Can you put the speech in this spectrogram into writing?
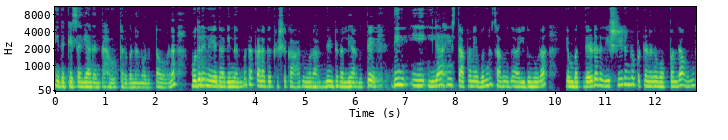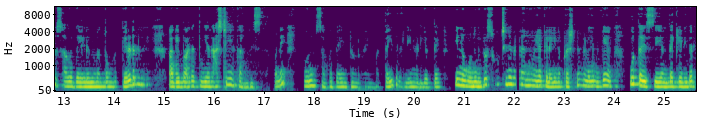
ಇದಕ್ಕೆ ಸರಿಯಾದಂತಹ ಉತ್ತರವನ್ನು ನೋಡುತ್ತಾ ಹೋಗೋಣ. ಮೊದಲನೆಯದಾಗಿ ನರ್ಮದಾ ಕಳಗ ಕೃಷಕ ಆರುನೂರ ಹದಿನೆಂಟರಲ್ಲಿ ಆಗುತ್ತೆ. ದಿನ್ ಈ ಇಲಾಹಿ ಸ್ಥಾಪನೆ ಒಂದು ಸಾವಿರದ ಐದುನೂರ ಎಂಬತ್ತೆರಡರಲ್ಲಿ ಶ್ರೀರಂಗಪಟ್ಟಣದ ಒಪ್ಪಂದ ಒಂದು ಸಾವಿರದ ಏಳುನೂರ ತೊಂಬತ್ತೆರಡರಲ್ಲಿ ಹಾಗೆ ಭಾರತೀಯ ರಾಷ್ಟ್ರೀಯ ಕಾಂಗ್ರೆಸ್ ಸ್ಥಾಪನೆ ಒಂದು ಸಾವಿರದ ಎಂಟುನೂರ ಎಂಬತ್ತೈದರಲ್ಲಿ ನಡೆಯುತ್ತೆ. ಇನ್ನು ಮುಂದಿನದು ಸೂಚನೆಗಳನ್ವಯ ಕೆಳಗಿನ ಪ್ರಶ್ನೆಗಳಿಗೆ ಉತ್ತರಿಸಿ ಅಂತ ಕೇಳಿದರೆ,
